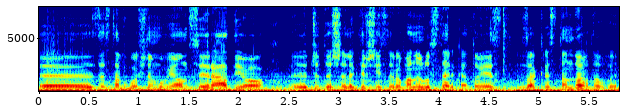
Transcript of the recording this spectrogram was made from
e, zestaw głośno mówiący, radio, e, czy też elektrycznie sterowane lusterka. To jest zakres standardowy.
